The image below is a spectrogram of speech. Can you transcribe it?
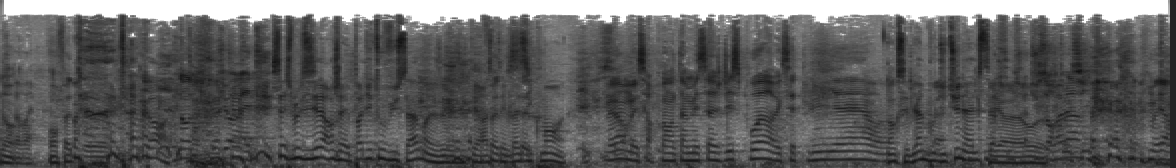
Non, c'est pas vrai. En fait, euh, D'accord. Non, tu arrêtes. Je me disais, alors j'avais pas du tout vu ça. Moi, j'étais En resté fait, basiquement. Mais non, mais ça représente un message d'espoir avec cette lumière. Donc c'est bien le bout du tunnel. C'est euh, tu sors Voilà. aussi. Merde.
